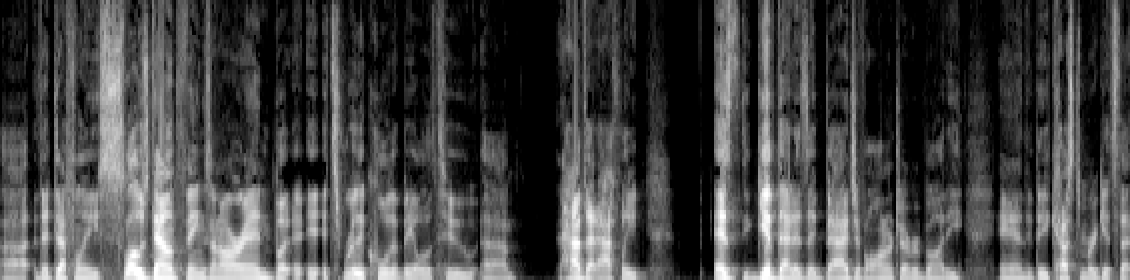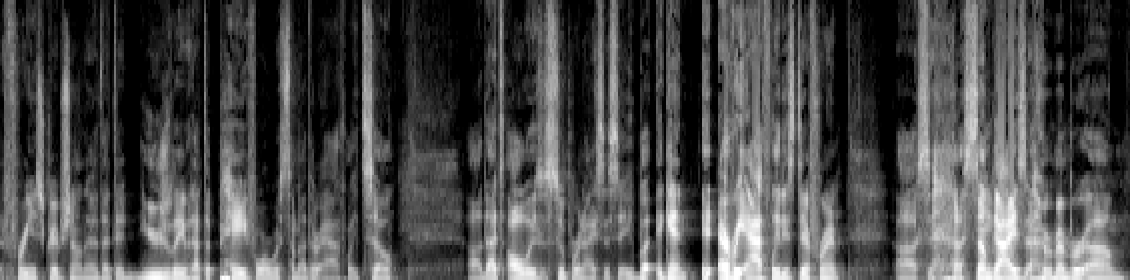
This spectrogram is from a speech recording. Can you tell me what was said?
Uh, that definitely slows down things on our end, but it, it's really cool to be able to um, have that athlete as give that as a badge of honor to everybody, and the customer gets that free inscription on there that they usually would have to pay for with some other athletes. So uh, that's always super nice to see. But again, every athlete is different. Uh, some guys, I remember, um,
